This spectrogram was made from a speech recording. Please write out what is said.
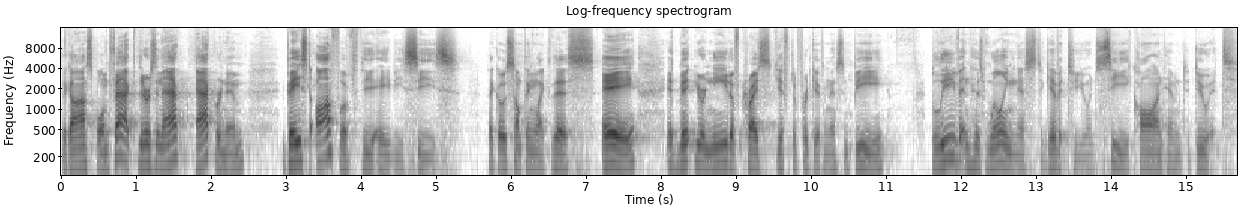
the gospel. In fact, there's an ac- acronym based off of the ABCs that goes something like this A, admit your need of Christ's gift of forgiveness. B, Believe in his willingness to give it to you. And C, call on him to do it.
